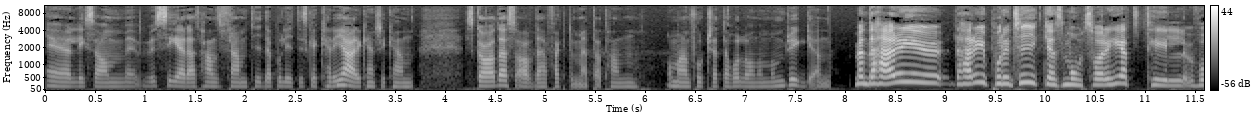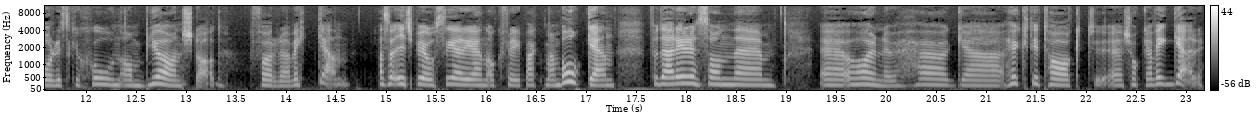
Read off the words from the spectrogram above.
eh, liksom ser att hans framtida politiska karriär kanske kan skadas av det här faktumet att han, om han fortsätter hålla honom om ryggen. Men det här, är ju, det här är ju politikens motsvarighet till vår diskussion om Björnstad förra veckan. Alltså HBO-serien och Fredrik Backman-boken. För där är det en sån, eh, eh, vad var det nu, höga, högt i tak, eh, tjocka väggar.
